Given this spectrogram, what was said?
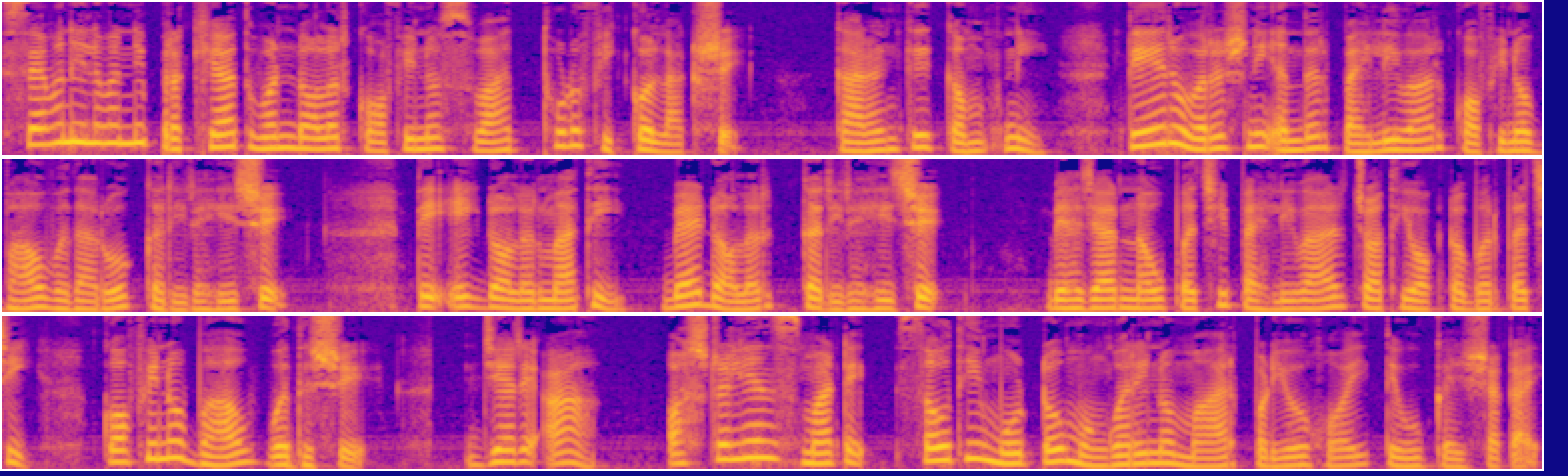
સેવન ઇલેવનની પ્રખ્યાત વન ડોલર કોફીનો સ્વાદ થોડો ફિક્કો લાગશે, કારણ કે કંપની તેર વર્ષની અંદર પહેલીવાર કોફીનો ભાવ વધારો કરી રહી છે. તે એક ડોલરમાંથી બે ડોલર કરી રહી છે. બે હજાર નવ પછી પહેલીવાર ચોથી ઓક્ટોબર પછી કોફીનો ભાવ વધશે. જ્યારે આ ઓસ્ટ્રેલિયન્સ માટે સૌથી મોટો મોંઘવારીનો માર પડ્યો હોય તેવું કહી શકાય.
